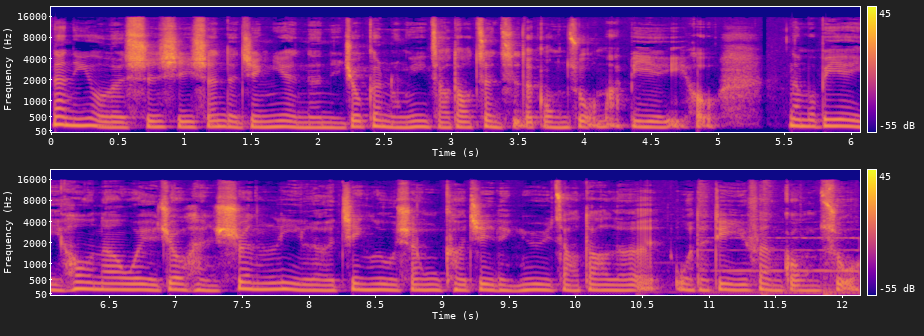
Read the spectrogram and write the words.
那你有了实习生的经验呢，你就更容易找到正职的工作嘛。毕业以后。那么毕业以后呢，我也就很顺利了进入生物科技领域，找到了我的第一份工作。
